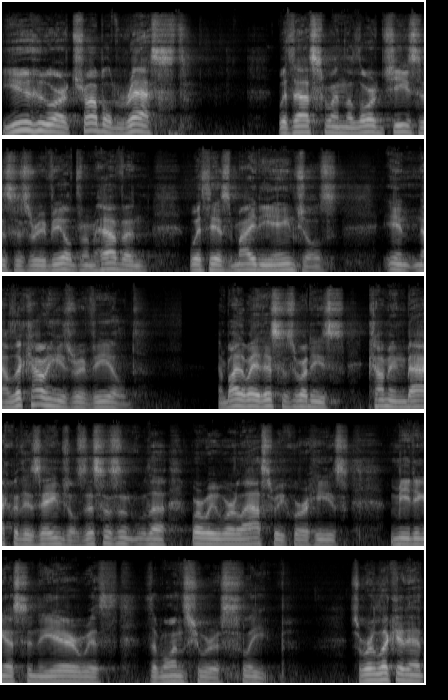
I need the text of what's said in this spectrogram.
you who are troubled rest with us when the Lord Jesus is revealed from heaven with his mighty angels. In, now, look how he's revealed. And by the way, this is when he's coming back with his angels. This isn't the, where we were last week, where he's meeting us in the air with the ones who are asleep. So we're looking at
